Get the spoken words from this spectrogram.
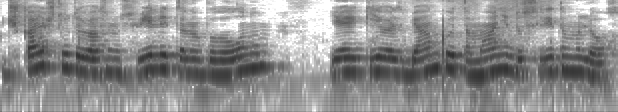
Почекаєш тут разом з Віллі та Наполеоном, я і Кіра з Бянкою та Мані дослідимо льох.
